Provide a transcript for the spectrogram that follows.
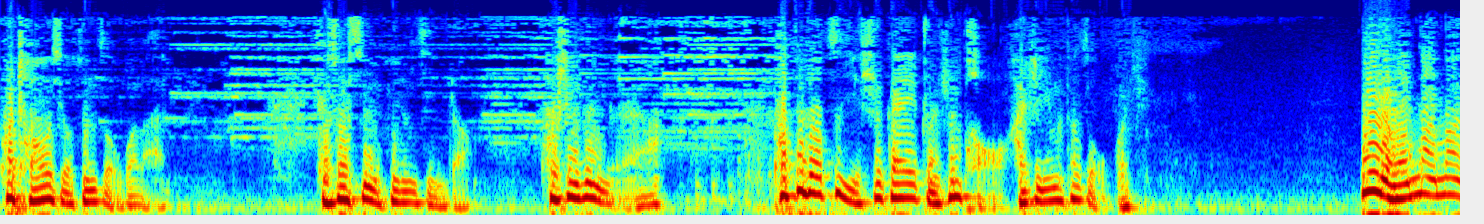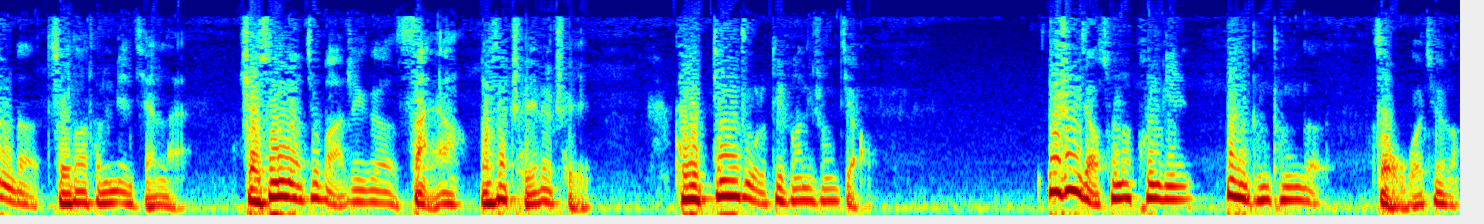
他朝小孙走过来，小孙心里非常紧张。她是一个女人啊，她不知道自己是该转身跑，还是因为他走过去。那个人慢慢的走到他的面前来，小孙呢就把这个伞呀往下垂了垂，他就盯住了对方那双脚。那双脚从他旁边慢腾腾的走过去了。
